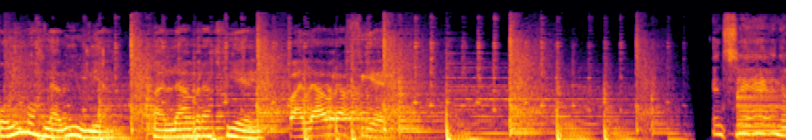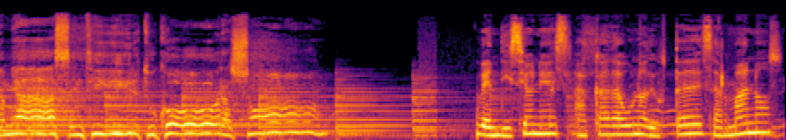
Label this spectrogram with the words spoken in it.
oímos la Biblia, palabra fiel. Palabra fiel. Enséñame a sentir tu corazón. Bendiciones a cada uno de ustedes, hermanos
